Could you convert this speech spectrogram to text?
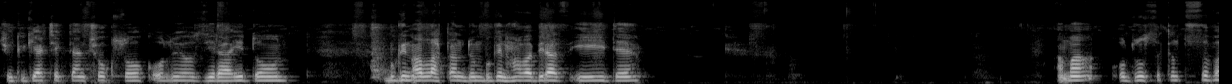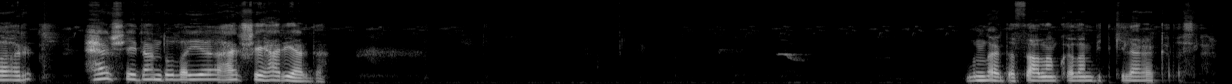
Çünkü gerçekten çok soğuk oluyor. Zirai don. Bugün Allah'tan dün bugün hava biraz iyiydi. Ama odun sıkıntısı var. Her şeyden dolayı her şey her yerde. Bunlar da sağlam kalan bitkiler arkadaşlar.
